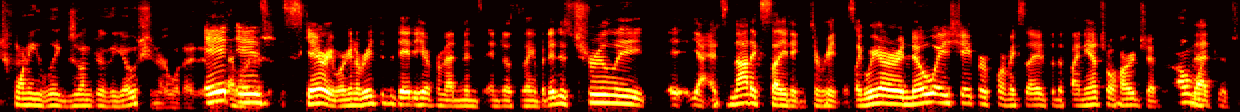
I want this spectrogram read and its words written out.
20 leagues under the ocean or what it It whatever is scary. We're going to read through the data here from Edmunds in just a second, but it is truly, it- yeah, it's not exciting to read this. Like, we are in no way, shape, or form excited for the financial hardship Oh that goodness.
